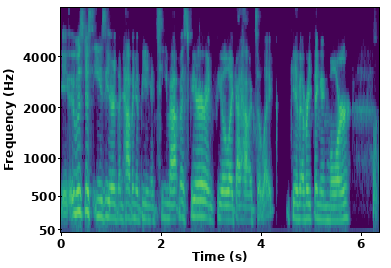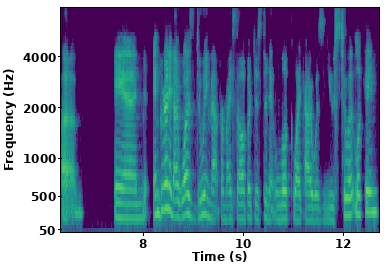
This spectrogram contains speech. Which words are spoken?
it was just easier than having to be in a team atmosphere and feel like I had to like give everything and more. Um, and and granted i was doing that for myself it just didn't look like i was used to it looking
